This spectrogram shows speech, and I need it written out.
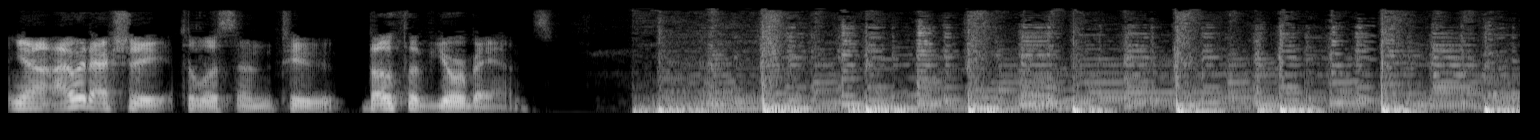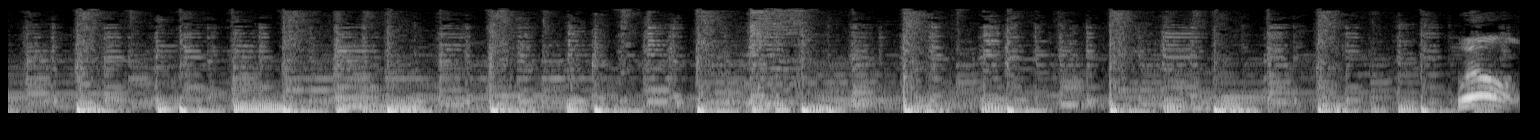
Yeah, I would actually to listen to both of your bands. Will,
